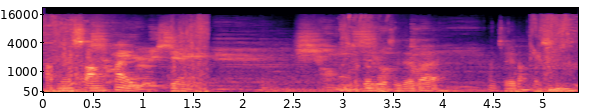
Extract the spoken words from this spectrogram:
他们伤害有限， 我这波直接带，看谁打得死。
